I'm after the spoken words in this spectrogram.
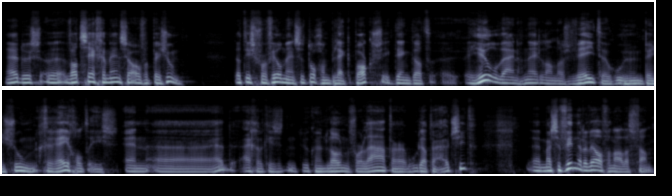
Hè, dus eh, wat zeggen mensen over pensioen? Dat is voor veel mensen toch een black box. Ik denk dat eh, heel weinig Nederlanders weten hoe hun pensioen geregeld is. En eh, eigenlijk is het natuurlijk hun loon voor later, hoe dat eruit ziet. Maar ze vinden er wel van alles van.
